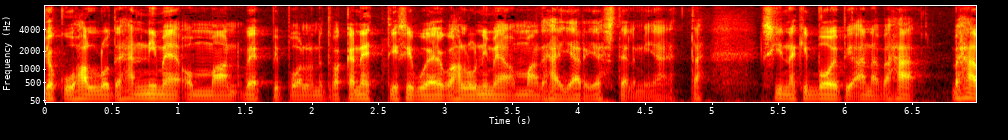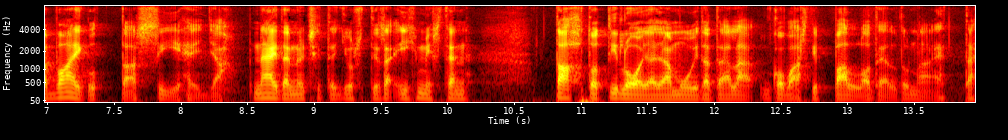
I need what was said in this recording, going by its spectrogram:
joku haluaa tehdä nimenomaan web-puolella nyt vaikka nettisivuja, joku haluaa nimenomaan tehdä järjestelmiä, että siinäkin voipi aina vähän, vähän vaikuttaa siihen, ja näitä nyt sitten justiinsa ihmisten tahtotiloja ja muita täällä kovasti palloteltuna, että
